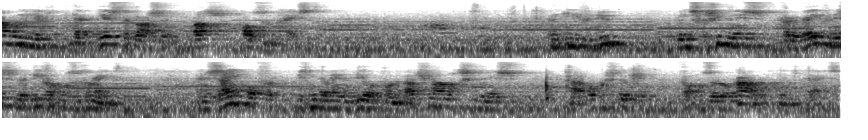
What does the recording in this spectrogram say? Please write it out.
Kamerlier der eerste klasse Bas Alsemgeest. Een individu wiens geschiedenis verweven is met die van onze gemeente. En zijn offer is niet alleen een deel van de nationale geschiedenis, maar ook een stukje van onze lokale identiteit.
